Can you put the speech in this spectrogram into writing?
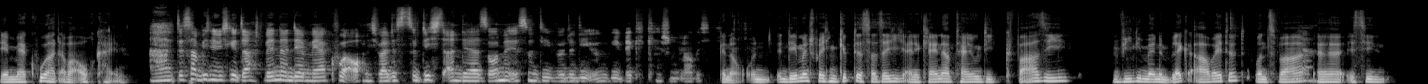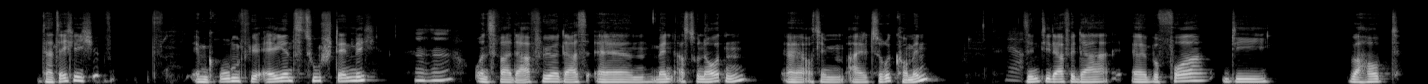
Der Merkur hat aber auch keinen. Ah, das habe ich nämlich gedacht, wenn dann der Merkur auch nicht, weil das zu dicht an der Sonne ist und die würde die irgendwie wegcashen, glaube ich. Genau. Und dementsprechend gibt es tatsächlich eine kleine Abteilung, die quasi wie die Man in Black arbeitet. Und zwar äh, ist sie tatsächlich im Groben für Aliens zuständig. Mhm. Und zwar dafür, dass ähm, wenn Astronauten äh, aus dem All zurückkommen, Ja. sind die dafür da, äh, bevor die überhaupt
